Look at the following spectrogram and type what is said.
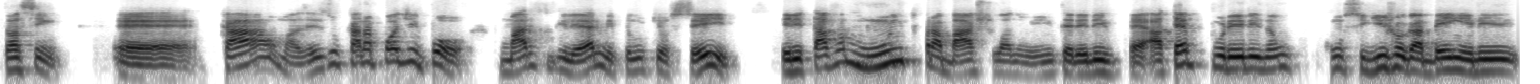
Então, assim, é, calma, às vezes o cara pode, pô, o Marcos Guilherme, pelo que eu sei, ele estava muito para baixo lá no Inter, ele, é, até por ele não conseguir jogar bem, ele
